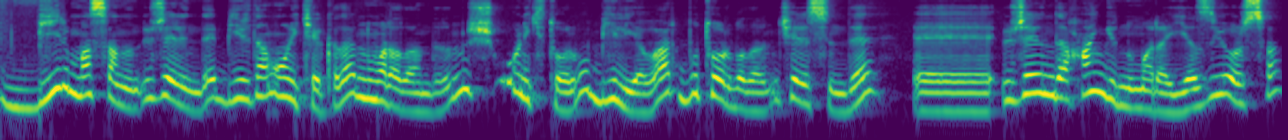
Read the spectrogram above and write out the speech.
bir masanın üzerinde birden 12'ye kadar numaralandırılmış 12 torba bilye var. Bu torbaların içerisinde e, üzerinde hangi numara yazıyorsa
